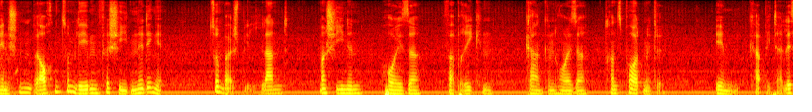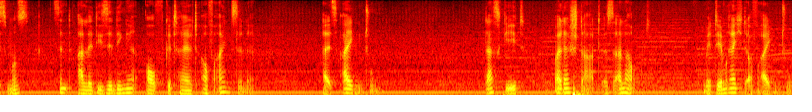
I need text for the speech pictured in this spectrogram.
Menschen brauchen zum Leben verschiedene Dinge. Zum Beispiel Land, Maschinen, Häuser, Fabriken, Krankenhäuser, Transportmittel. Im Kapitalismus sind alle diese Dinge aufgeteilt auf Einzelne, als Eigentum. Das geht, weil der Staat es erlaubt, mit dem Recht auf Eigentum.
